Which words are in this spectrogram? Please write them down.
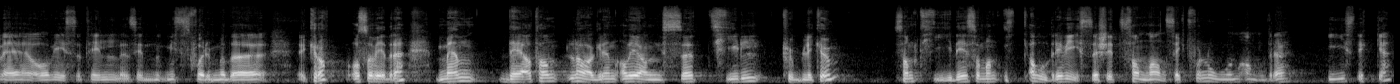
ved å vise til sin misformede kropp osv. Men det at han lager en allianse til publikum samtidig som man ikke aldri viser sitt sanne ansikt for noen andre i stykket,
